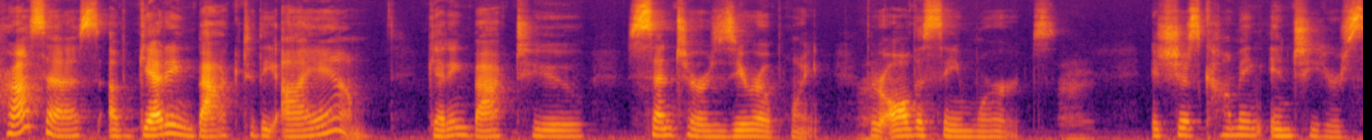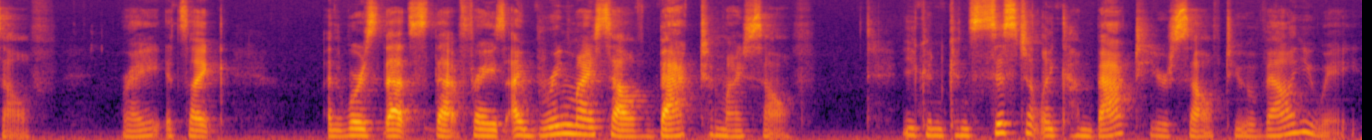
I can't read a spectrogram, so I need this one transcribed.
process of getting back to the I am, getting back to center zero point. Right. They're all the same words. Right. It's just coming into yourself, right? It's like where's that's that phrase, I bring myself back to myself you can consistently come back to yourself to evaluate,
